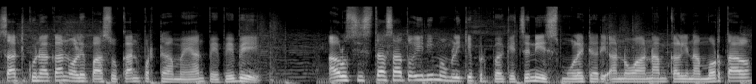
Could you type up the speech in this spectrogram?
saat digunakan oleh pasukan perdamaian PBB. Alusista satu ini memiliki berbagai jenis, mulai dari Anoa 6x6 Mortal,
